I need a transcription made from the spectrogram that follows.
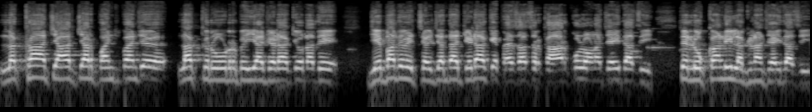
ਲੱਖਾਂ 4-4 5-5 ਲੱਖ ਕਰੋੜ ਰੁਪਈਆ ਜਿਹੜਾ ਕਿ ਉਹਨਾਂ ਦੇ ਜੇਬਾਂ ਦੇ ਵਿੱਚ ਚਲ ਜਾਂਦਾ, ਜਿਹੜਾ ਕਿ ਪੈਸਾ ਸਰਕਾਰ ਕੋਲ ਆਉਣਾ ਚਾਹੀਦਾ ਸੀ ਤੇ ਲੋਕਾਂ ਲਈ ਲੱਗਣਾ ਚਾਹੀਦਾ ਸੀ।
